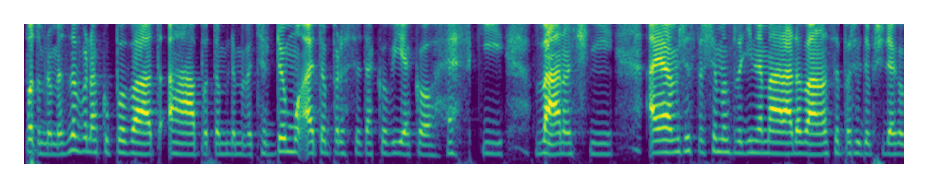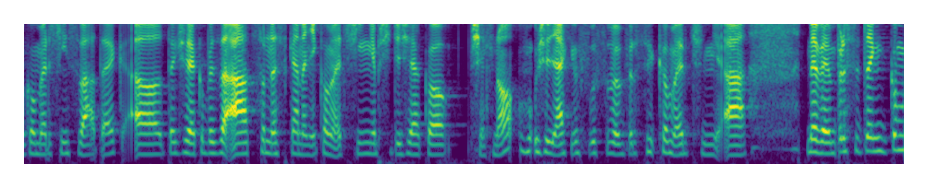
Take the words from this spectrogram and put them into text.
potom jdeme znovu nakupovat a potom jdeme večer domů a je to prostě takový jako hezký, vánoční a já vím, že strašně moc lidí nemá rádo Vánoce, protože to přijde jako komerční svátek, uh, takže jakoby za A a co dneska není komerční. Mně přijde, že jako všechno už je nějakým způsobem prostě komerční a nevím, prostě ten komu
